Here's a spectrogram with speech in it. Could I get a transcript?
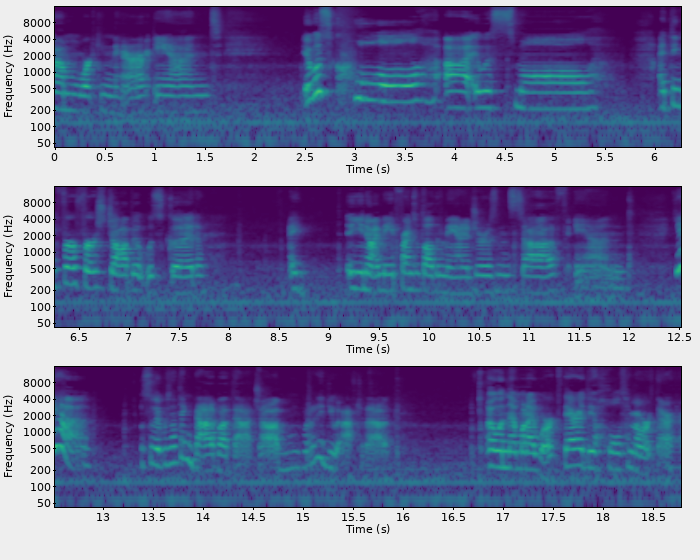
um, working there and it was cool. Uh, it was small I think for a first job it was good. I you know, I made friends with all the managers and stuff and yeah. So there was nothing bad about that job. What did I do after that? Oh, and then when I worked there, the whole time I worked there,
